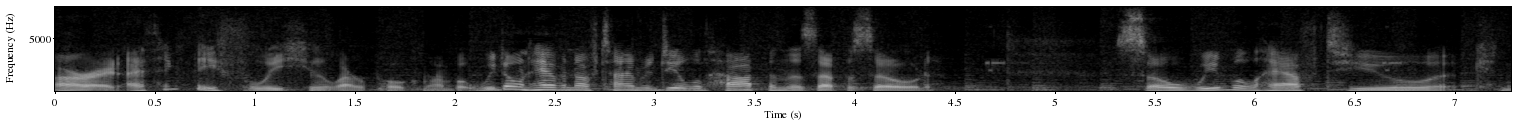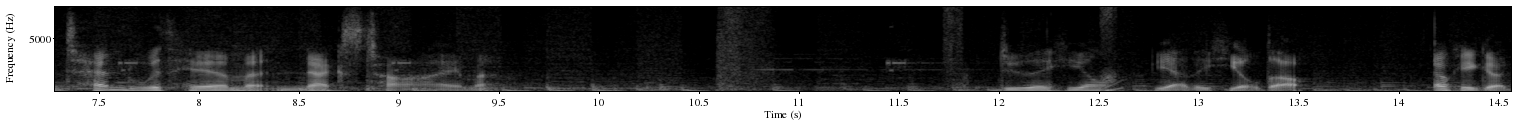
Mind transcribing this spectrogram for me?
Alright, I think they fully heal our Pokemon, but we don't have enough time to deal with Hop in this episode. So we will have to contend with him next time. Do they heal? Yeah, they healed up. Okay, good.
